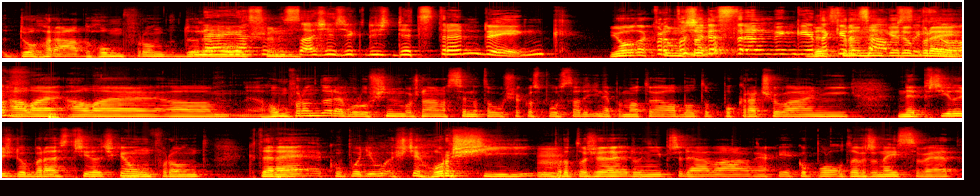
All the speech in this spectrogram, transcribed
dohrát Homefront The Ne, Revolution. já jsem myslela, že řekneš Death Stranding. Jo, tak v tom Protože se... Death Stranding je Death taky docela Stranding je psycho. dobrý, ale, ale um, Homefront The Revolution, možná si na to už jako spousta lidí nepamatuje, ale bylo to pokračování nepříliš dobré střílečky Homefront, které je ku podivu ještě horší, Hmm. hmm. protože do ní přidává nějaký jako polootevřený svět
